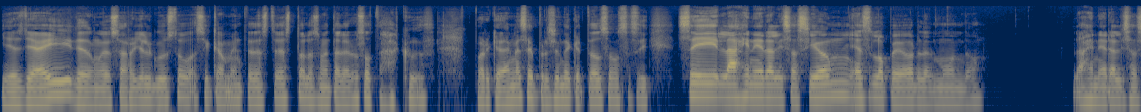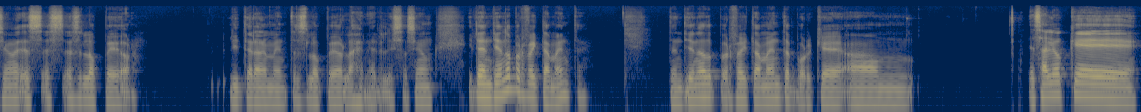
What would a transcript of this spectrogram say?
Y es de ahí de donde desarrolla el gusto, básicamente, de esto a los metaleros otakus, porque dan esa impresión de que todos somos así. Sí, la generalización es lo peor del mundo. La generalización es, es, es lo peor. Literalmente es lo peor la generalización. Y te entiendo perfectamente. Te entiendo perfectamente porque es algo que,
